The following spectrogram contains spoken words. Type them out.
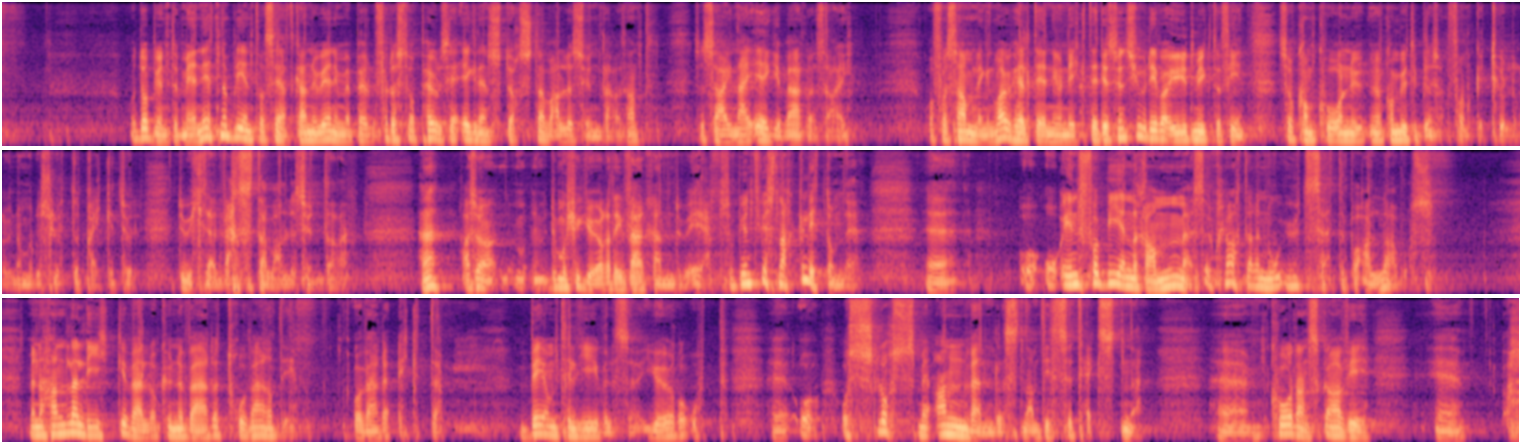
Og Da begynte menigheten å bli interessert. Hva er uenig med Paul? For da står Paul sier jeg er den største av alle syndere. Sant? Så sa jeg nei, jeg er verre. sa jeg. Og Forsamlingen var jo helt enig og nikte. De syntes jo de var ydmykt og fint. Så kom ut, kom ut i bilen og sa for noe tull, Rune. Må du slutte å preike tull. Du er ikke den verste av alle syndere. Hæ? Altså, Du må ikke gjøre deg verre enn du er. Så begynte vi å snakke litt om det. Eh, og, og innenfor en ramme så er det klart det er noe utsette på alle av oss. Men det handler likevel om å kunne være troverdig og være ekte. Be om tilgivelse, gjøre opp eh, og, og slåss med anvendelsen av disse tekstene. Eh, hvordan skal vi eh,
